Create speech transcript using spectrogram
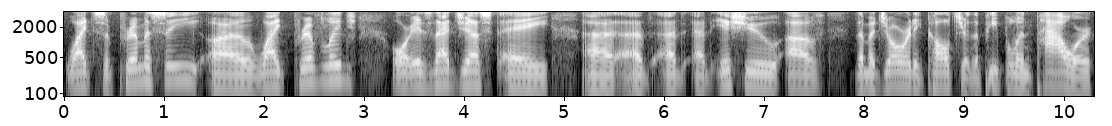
white supremacy, uh, white privilege, or is that just a, uh, a, a, an issue of the majority culture, the people in power?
